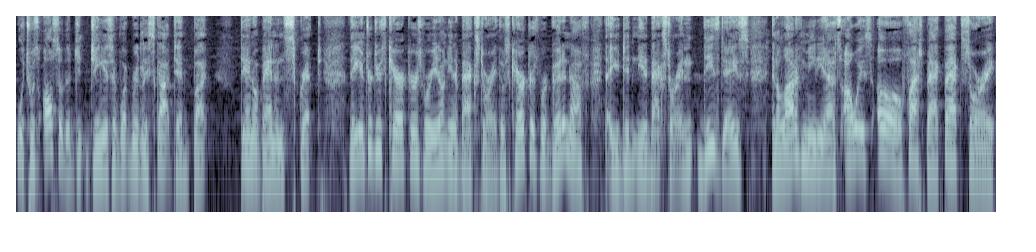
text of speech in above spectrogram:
which was also the g- genius of what Ridley Scott did, but Dan O'Bannon's script. They introduced characters where you don't need a backstory. Those characters were good enough that you didn't need a backstory. And these days, in a lot of media, it's always, oh, flashback, backstory.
